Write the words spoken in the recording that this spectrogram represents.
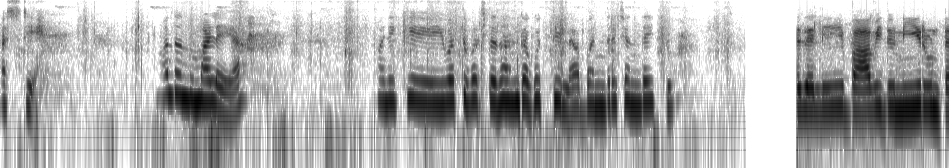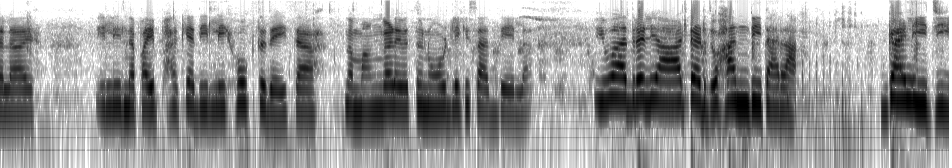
ಅಷ್ಟೇ. ಅದೊಂದು ಮಳೆಯ? ಅದಕ್ಕೆ ಇವತ್ತು ಬರ್ತದ ಅಂತ ಗೊತ್ತಿಲ್ಲ. ಬಂದರೆ ಚೆಂದ ಇತ್ತು. ಅದರಲ್ಲಿ ಬಾವಿದು ನೀರುಂಟಲ್ಲ? ಇಲ್ಲಿಂದ ಪೈಪ್ ಹಾಕಿ ಅದು ಇಲ್ಲಿ ಹೋಗ್ತದೆ ಆಯಿತಾ? ನಮ್ಮ ಅಂಗಳ ಇವತ್ತು ನೋಡಲಿಕ್ಕೆ ಸಾಧ್ಯ ಇಲ್ಲ. ಇವ ಅದರಲ್ಲಿ ಆಟಾಡ್ದು ಹಂದಿ ಥರ ಗಲೀಜಿ.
